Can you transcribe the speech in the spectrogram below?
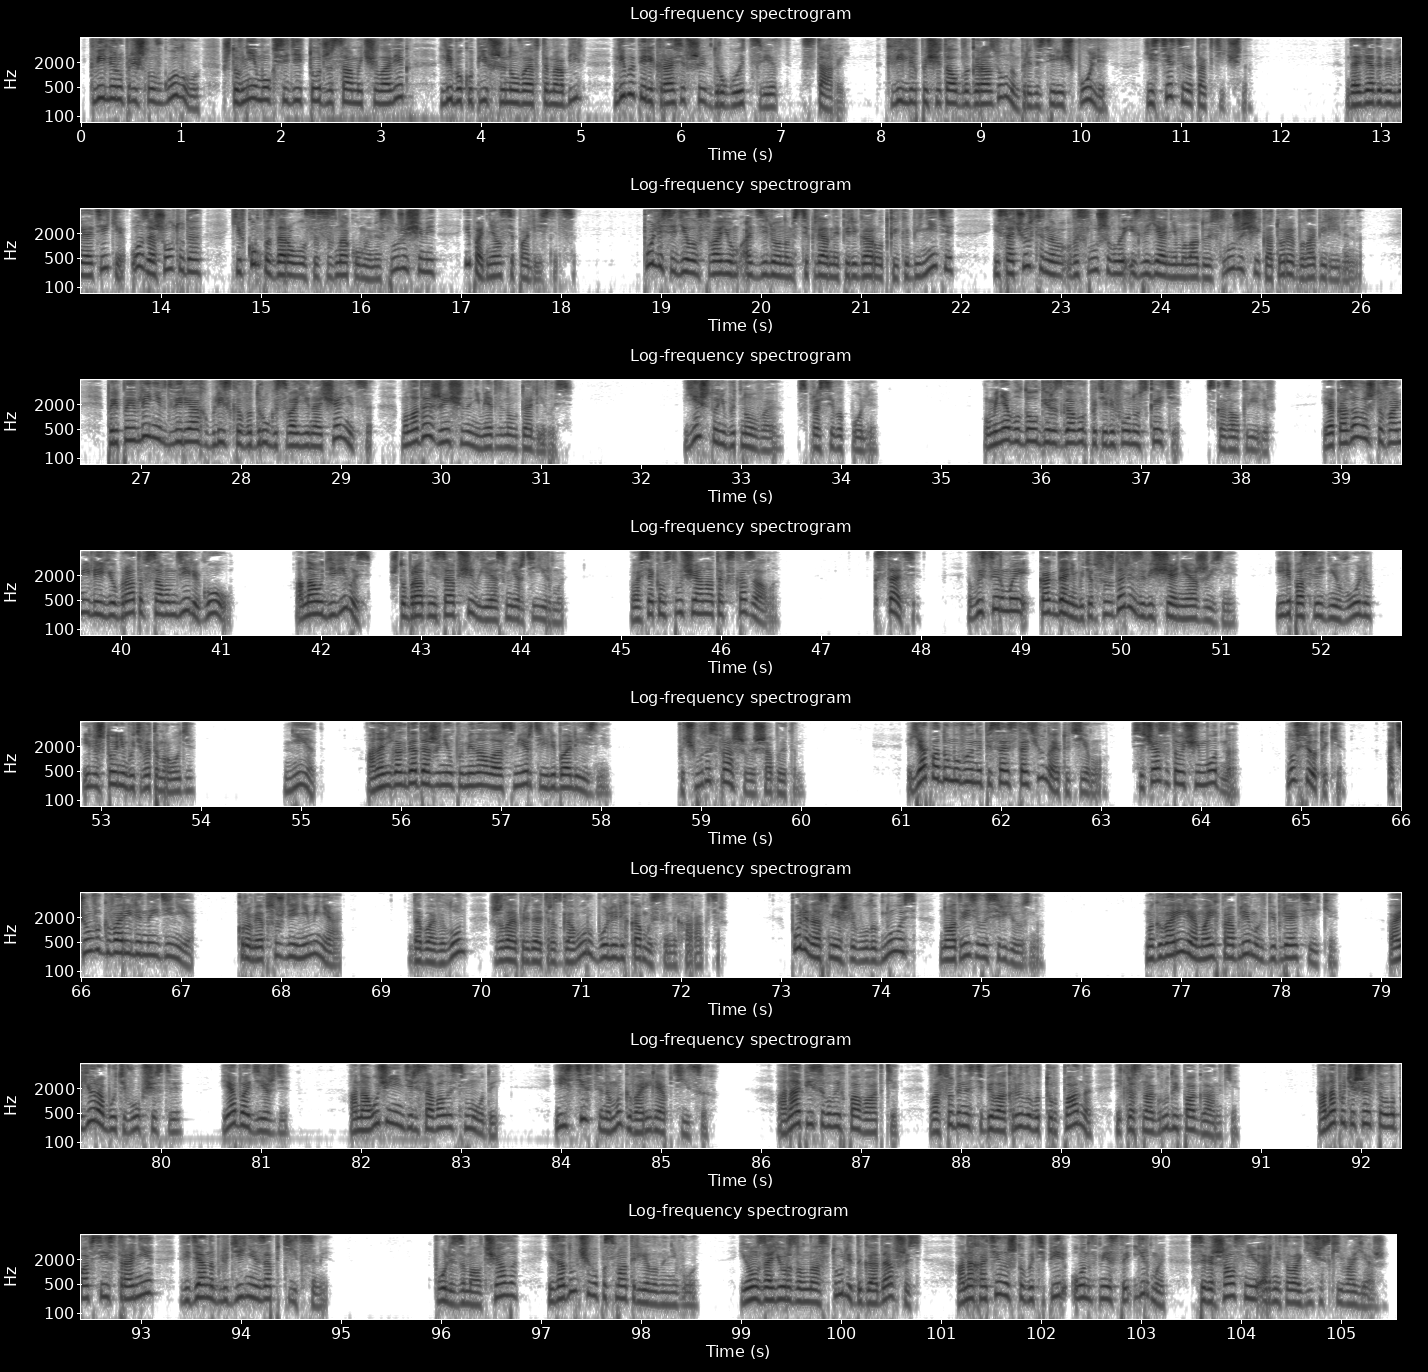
Квиллеру пришло в голову, что в ней мог сидеть тот же самый человек, либо купивший новый автомобиль, либо перекрасивший в другой цвет старый. Квиллер посчитал благоразумным предостеречь Полли, естественно, тактично. Дойдя до библиотеки, он зашел туда, кивком поздоровался со знакомыми служащими и поднялся по лестнице. Поля сидела в своем отделенном стеклянной перегородкой кабинете и сочувственно выслушивала излияние молодой служащей, которая была беременна. При появлении в дверях близкого друга своей начальницы молодая женщина немедленно удалилась. — Есть что-нибудь новое? — спросила Полли. — У меня был долгий разговор по телефону с Кэти, — сказал Квиллер. — И оказалось, что фамилия ее брата в самом деле Гоу. Она удивилась, что брат не сообщил ей о смерти Ирмы. Во всяком случае, она так сказала. — Кстати, вы с Ирмой когда-нибудь обсуждали завещание о жизни? Или последнюю волю? Или что-нибудь в этом роде? — Нет. Она никогда даже не упоминала о смерти или болезни. Почему ты спрашиваешь об этом? — Я подумываю написать статью на эту тему. Сейчас это очень модно. Но все-таки, о чем вы говорили наедине, кроме обсуждения меня? —— добавил он, желая придать разговору более легкомысленный характер. Поля насмешливо улыбнулась, но ответила серьезно. — Мы говорили о моих проблемах в библиотеке, о ее работе в обществе и об одежде. Она очень интересовалась модой. И, естественно, мы говорили о птицах. Она описывала их повадки, в особенности белокрылого турпана и красногрудой поганки. Она путешествовала по всей стране, ведя наблюдение за птицами. Поля замолчала и задумчиво посмотрела на него — и он заерзал на стуле, догадавшись, она хотела, чтобы теперь он вместо Ирмы совершал с нею орнитологические вояжи.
